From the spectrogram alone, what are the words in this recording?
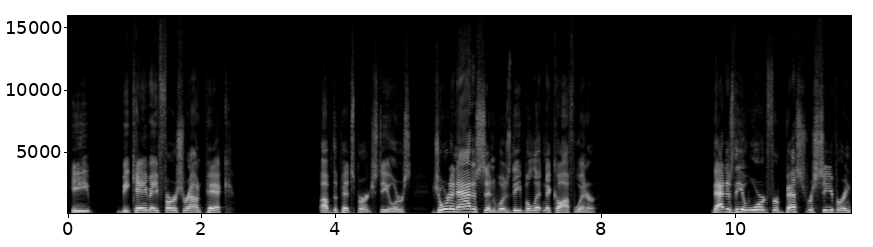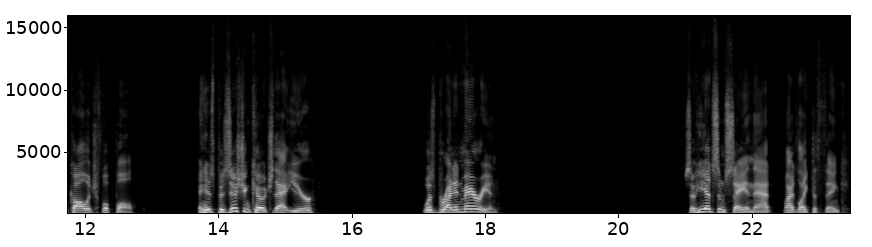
He became a first round pick of the Pittsburgh Steelers. Jordan Addison was the Biletnikoff winner. That is the award for best receiver in college football. And his position coach that year was Brennan Marion. So he had some say in that, I'd like to think,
